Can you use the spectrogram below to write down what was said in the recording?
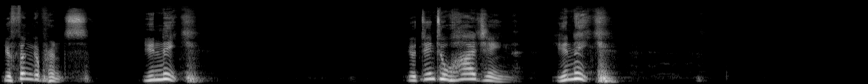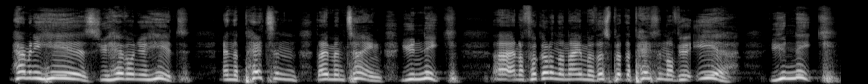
Your fingerprints, unique. Your dental hygiene, unique. How many hairs you have on your head and the pattern they maintain, unique. Uh, and I've forgotten the name of this, but the pattern of your ear, unique.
